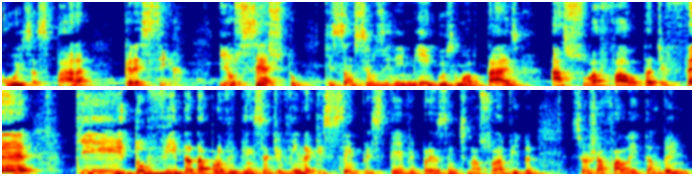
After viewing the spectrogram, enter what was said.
coisas para crescer. E o sexto, que são seus inimigos mortais, a sua falta de fé, que duvida da providência divina que sempre esteve presente na sua vida. Isso eu já falei também.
